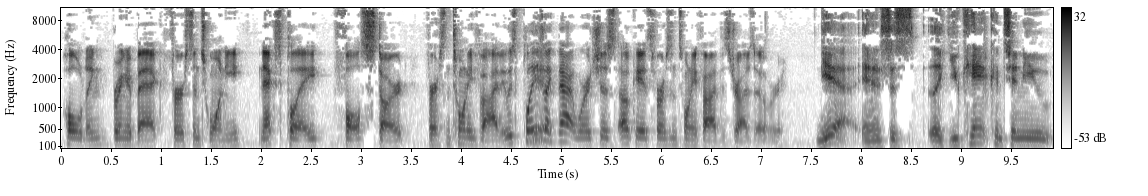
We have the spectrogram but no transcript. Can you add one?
holding, bring it back, first and 20. Next play, false start, first and 25. It was plays Yeah. like that where it's just, okay, it's first and 25, this drive's over. Yeah, and it's just like you can't continue.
